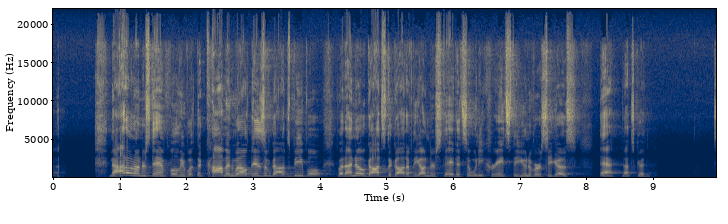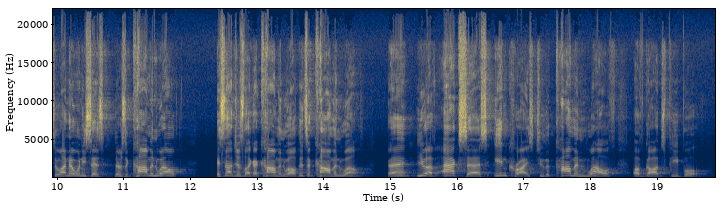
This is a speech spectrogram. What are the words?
now, I don't understand fully what the commonwealth is of God's people, but I know God's the God of the understated. So when He creates the universe, He goes, Yeah, that's good. So I know when He says there's a commonwealth, it's not just like a commonwealth, it's a commonwealth. Right? You have access in Christ to the commonwealth of God's people.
